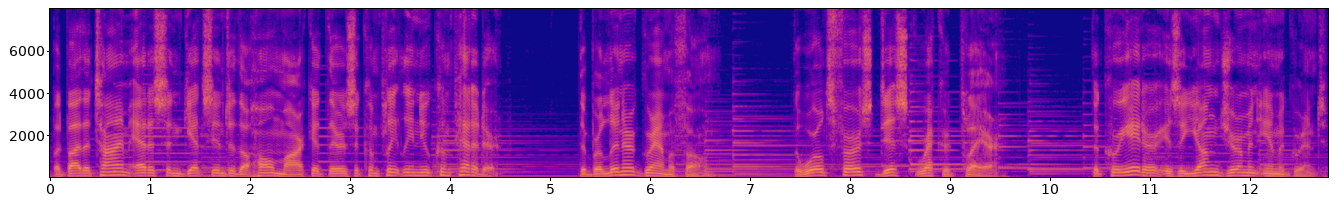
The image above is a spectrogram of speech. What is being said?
But by the time Edison gets into the home market, there's a completely new competitor the Berliner Gramophone, the world's first disc record player. The creator is a young German immigrant,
